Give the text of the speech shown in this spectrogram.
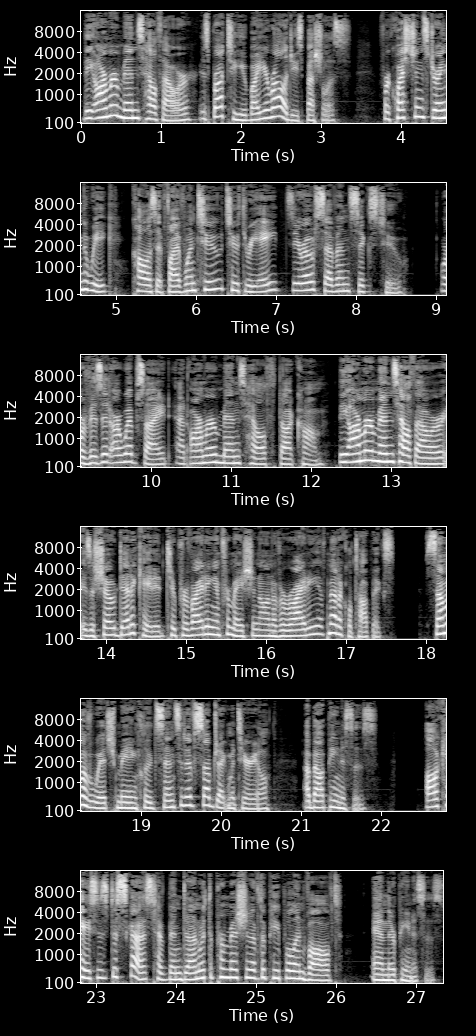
The Armor Men's Health Hour is brought to you by urology specialists. For questions during the week, call us at 512 238 0762 or visit our website at armormenshealth.com. The Armor Men's Health Hour is a show dedicated to providing information on a variety of medical topics, some of which may include sensitive subject material about penises. All cases discussed have been done with the permission of the people involved and their penises.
